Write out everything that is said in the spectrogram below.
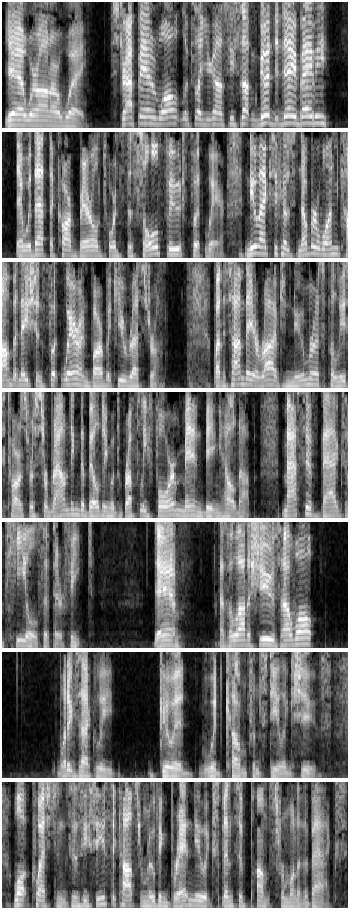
Yeah, we're on our way. Strap in, Walt. Looks like you're going to see something good today, baby. And with that, the car barreled towards the Soul Food Footwear, New Mexico's number one combination footwear and barbecue restaurant. By the time they arrived, numerous police cars were surrounding the building with roughly four men being held up, massive bags of heels at their feet. Damn, that's a lot of shoes, huh, Walt? What exactly good would come from stealing shoes. Walt questions as he sees the cops removing brand new expensive pumps from one of the bags.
